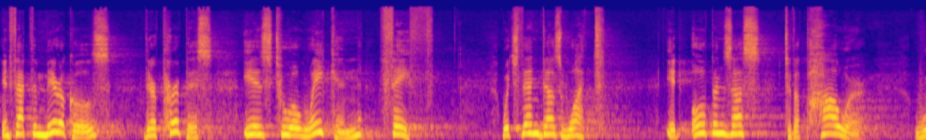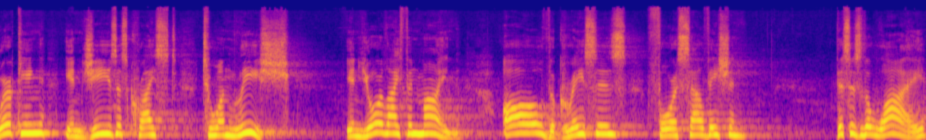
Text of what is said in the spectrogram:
In fact, the miracles, their purpose is to awaken faith, which then does what? It opens us to the power working in Jesus Christ to unleash in your life and mine all the graces for salvation. This is the why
